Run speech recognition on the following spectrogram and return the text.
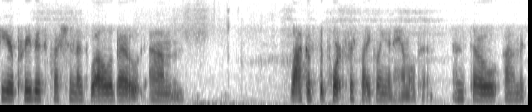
to your previous question as well about um, lack of support for cycling in Hamilton, and so um, it's,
